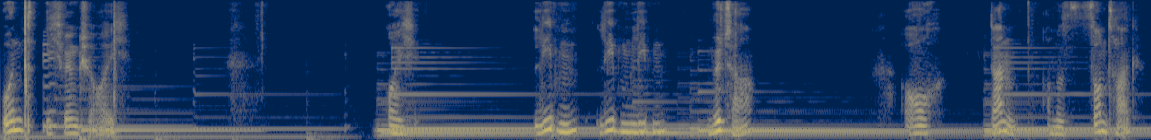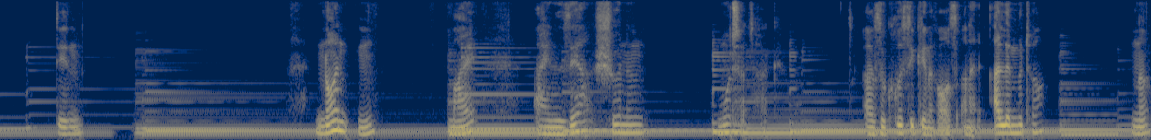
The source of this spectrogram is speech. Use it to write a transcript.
Und ich wünsche euch, euch lieben, lieben, lieben Mütter auch dann am Sonntag, den 9. Mai, einen sehr schönen Muttertag. Also Grüße gehen raus an alle Mütter. Ne?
